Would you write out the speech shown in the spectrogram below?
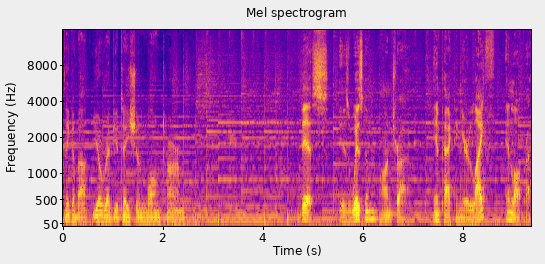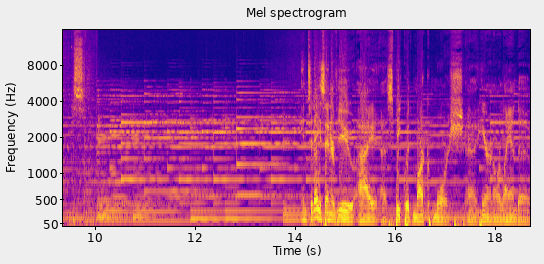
Think about your reputation long term. This is Wisdom on Trial, impacting your life and law practice. In today's interview, I uh, speak with Mark Morse uh, here in Orlando.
